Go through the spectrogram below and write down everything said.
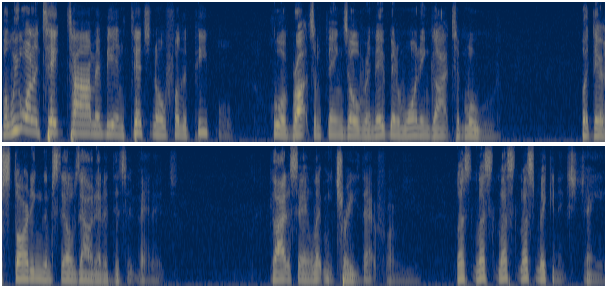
But we want to take time and be intentional for the people who have brought some things over and they've been wanting God to move, but they're starting themselves out at a disadvantage. God is saying, "Let me trade that from you. Let's let's let's let's make an exchange.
